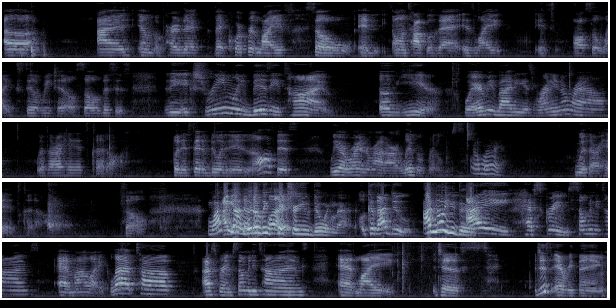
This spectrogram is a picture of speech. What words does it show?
uh, I am a part of that that corporate life. So, and on top of that is like it's also like still retail. So this is the extremely busy time of year where everybody is running around with our heads cut off. But instead of doing it in an office, we are running around our living rooms Oh my. with our heads cut off. So, Why can guess I literally picture you doing that? because I do, I know you do. I have screamed so many times at my like laptop. I've screamed so many times at like just just everything.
